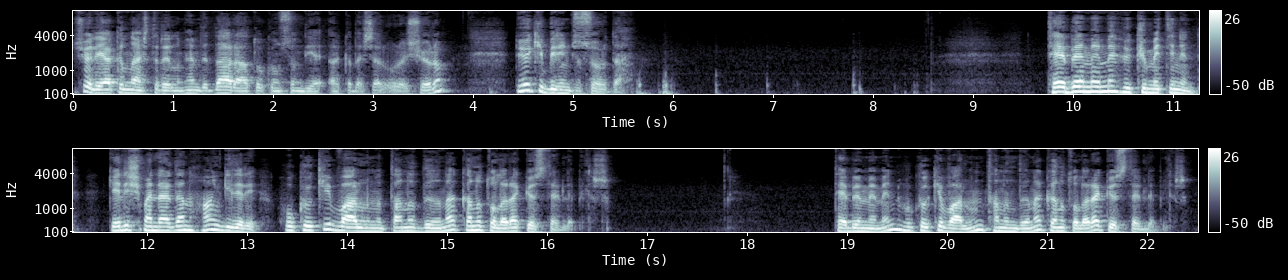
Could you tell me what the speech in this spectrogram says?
şöyle yakınlaştıralım hem de daha rahat okunsun diye arkadaşlar uğraşıyorum. Diyor ki birinci soruda. TBMM hükümetinin gelişmelerden hangileri hukuki varlığını tanıdığına kanıt olarak gösterilebilir? TBMM'nin hukuki varlığının tanındığına kanıt olarak gösterilebilir.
